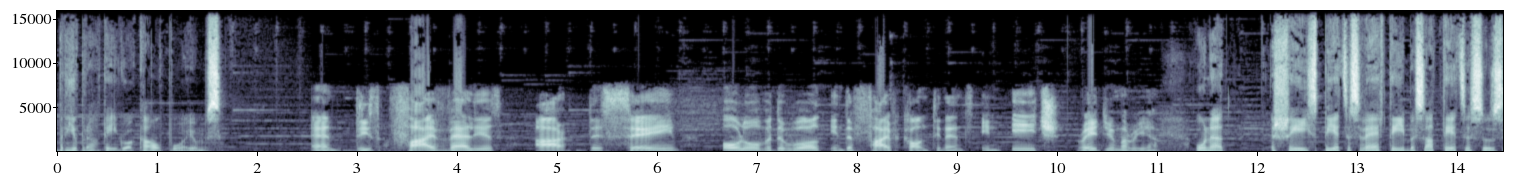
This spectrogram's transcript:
brīvprātīgo kalpojums. And these five values are the same all over the world in the five continents in each Radio Maria. Un šīs piecas vērtības attiecas uz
